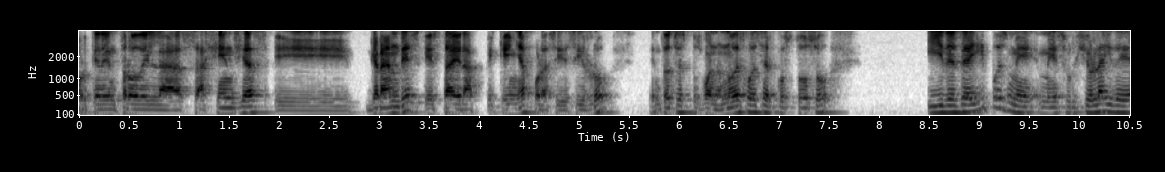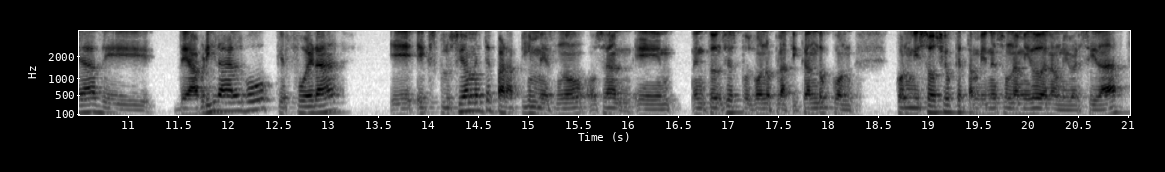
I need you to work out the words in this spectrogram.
porque dentro de las agencias eh, grandes, esta era pequeña, por así decirlo. Entonces, pues bueno, no dejó de ser costoso. Y desde ahí, pues me, me surgió la idea de, de abrir algo que fuera exclusivamente para pymes, ¿no? O sea, entonces, pues bueno, platicando con con mi socio, que también es un amigo de la universidad,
